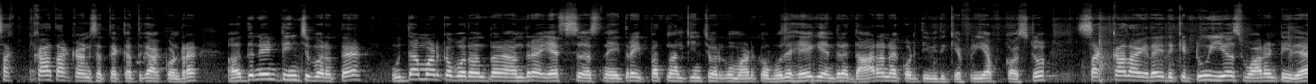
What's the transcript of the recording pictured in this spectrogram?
ಸಖತ್ತಾಗಿ ಕಾಣಿಸುತ್ತೆ ಕತ್ಗೆ ಹಾಕ್ಕೊಂಡ್ರೆ ಹದಿನೆಂಟು ಇಂಚ್ ಬರುತ್ತೆ. ಉದ್ದ ಮಾಡ್ಕೋಬೋದು ಅಂತ ಅಂದರೆ, ಎಸ್, ಸ್ನೇಹಿತರೆ, ಇಪ್ಪತ್ನಾಲ್ಕು ಇಂಚ್ವರೆಗೂ ಮಾಡ್ಕೋಬೋದು. ಹೇಗೆ ಅಂದರೆ, ದಾರನ ಕೊಡ್ತೀವಿ ಇದಕ್ಕೆ ಫ್ರೀ ಆಫ್ ಕಾಸ್ಟು ಸಕ್ಕತ್ತಾಗಿದೆ ಇದಕ್ಕೆ ಟೂ ಇಯರ್ಸ್ ವಾರಂಟಿ ಇದೆ.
